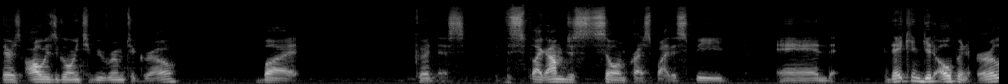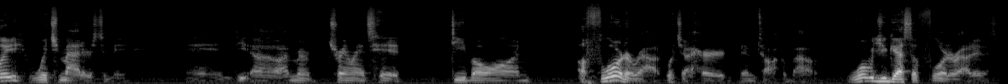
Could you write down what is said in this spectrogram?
there's always going to be room to grow, but goodness, this like I'm just so impressed by the speed and they can get open early, which matters to me. And uh, I remember Trey Lance hit Deebo on a Florida route, which I heard them talk about. What would you guess a Florida route is?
